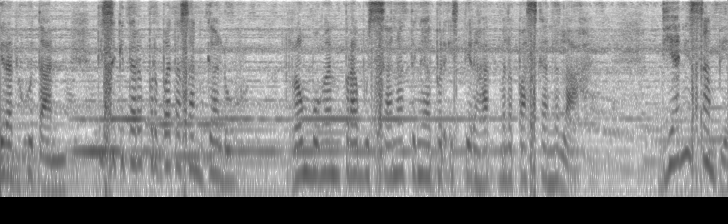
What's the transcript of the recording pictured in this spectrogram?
Pinggiran hutan, di sekitar perbatasan Galuh, rombongan Prabu Sana tengah beristirahat melepaskan lelah. Diani Sampit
